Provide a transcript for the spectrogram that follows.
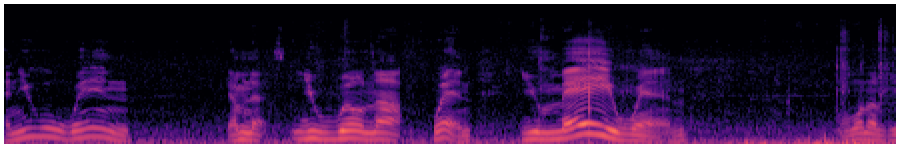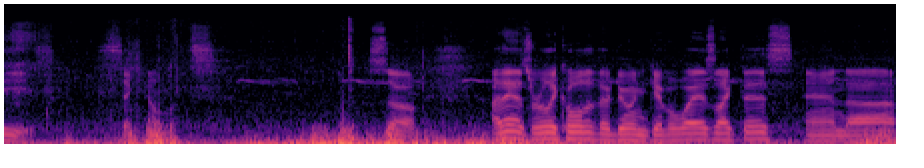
And you will win. I'm not you will not win. You may win one of these sick helmets. So I think it's really cool that they're doing giveaways like this and uh,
